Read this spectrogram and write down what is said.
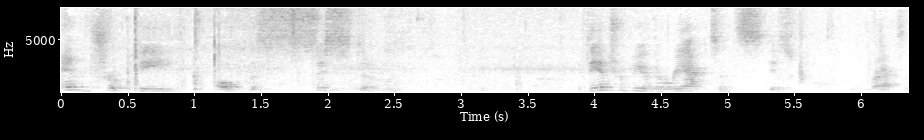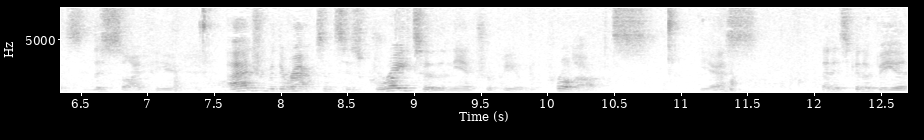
entropy of the system, if the entropy of the reactants is reactants this side for you, uh, entropy of the reactants is greater than the entropy of the products, yes, then it's going to be a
